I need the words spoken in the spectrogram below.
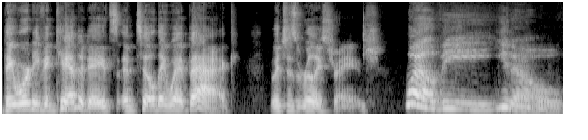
they weren't even candidates until they went back which is really strange. Well, the you know,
